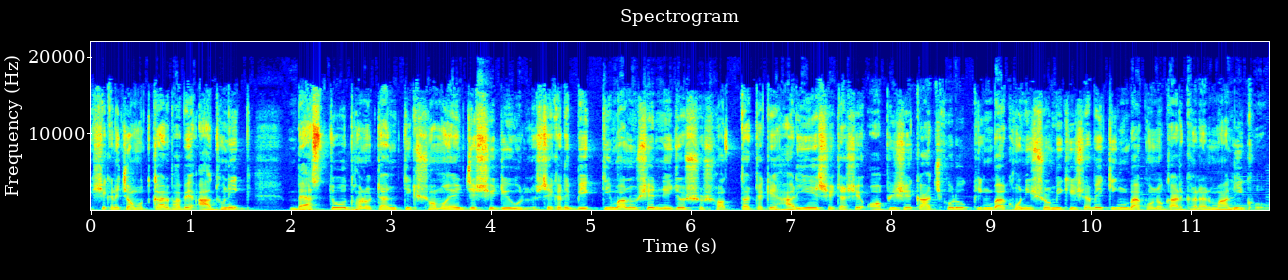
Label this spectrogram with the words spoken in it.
সেখানে চমৎকারভাবে আধুনিক, ব্যস্ত, ধনতান্ত্রিক সময়ের যে শিডিউল, সেখানে ব্যক্তি মানুষের নিজস্ব সত্তাটাকে হারিয়ে সেটা সে অফিসে কাজ করুক কিংবা খনি শ্রমিক হিসাবে কিংবা কোনো কারখানার মালিক হোক।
